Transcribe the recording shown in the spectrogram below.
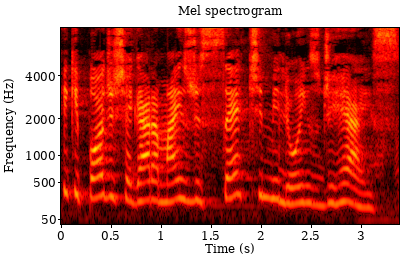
e que pode chegar a mais de 7 milhões de reais.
